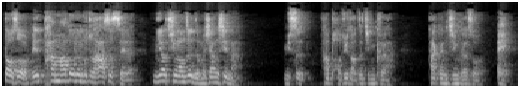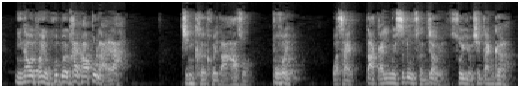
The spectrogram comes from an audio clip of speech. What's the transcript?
到时候连他妈都认不出他是谁了。你要秦王政怎么相信呢、于是他跑去找这荆轲啊，他跟荆轲说：“哎，你那位朋友会不会害怕不来啊？”荆轲回答他说：“不会，我猜大概因为是路程较远，所以有些耽搁了，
